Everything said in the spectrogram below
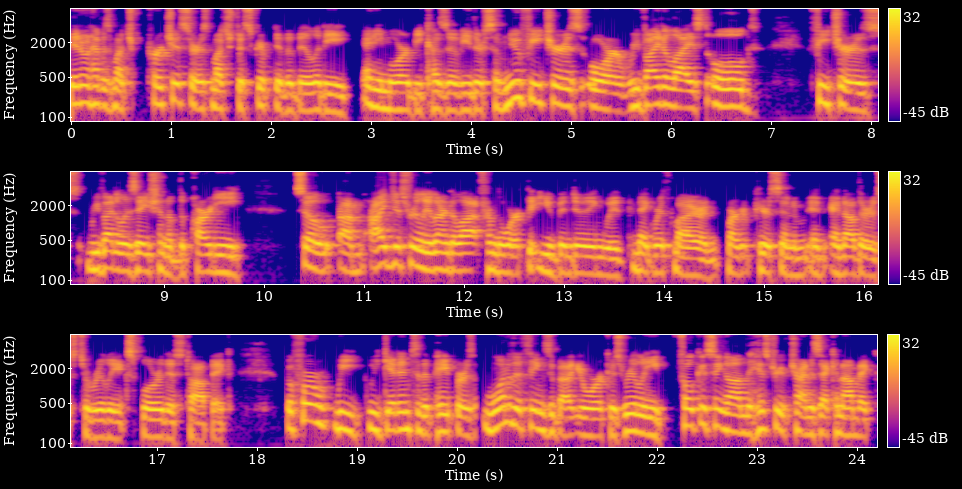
they don't have as much purchase or as much descriptive ability anymore because of either some new features or revitalized old features, revitalization of the party. So um, I've just really learned a lot from the work that you've been doing with Meg Rithmire and Margaret Pearson and, and others to really explore this topic. Before we, we get into the papers, one of the things about your work is really focusing on the history of China's economic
